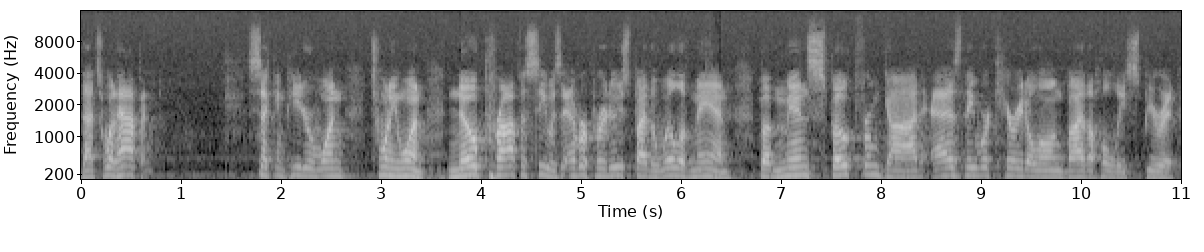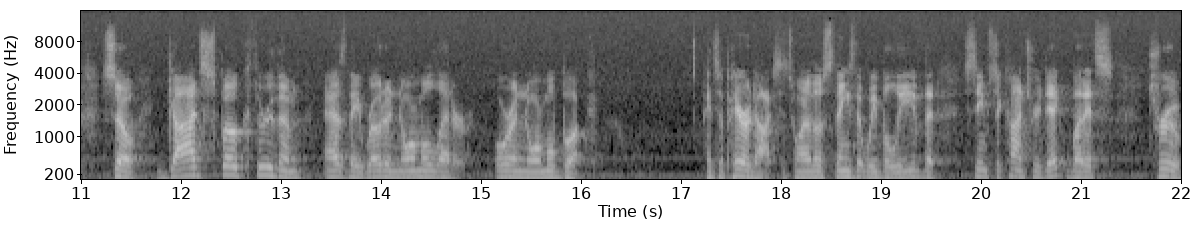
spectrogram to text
That's what happened. 2 Peter 1:21 No prophecy was ever produced by the will of man, but men spoke from God as they were carried along by the Holy Spirit. So God spoke through them as they wrote a normal letter or a normal book. It's a paradox. It's one of those things that we believe that seems to contradict, but it's true.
